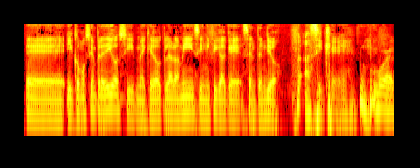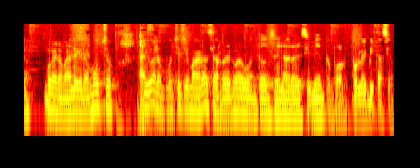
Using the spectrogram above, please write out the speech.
Eh, y como siempre digo, si me quedó claro a mí, significa que se entendió. Así que... Bueno, bueno, me alegro mucho. Y bueno, muchísimas gracias. Renuevo entonces el agradecimiento por, por la invitación.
